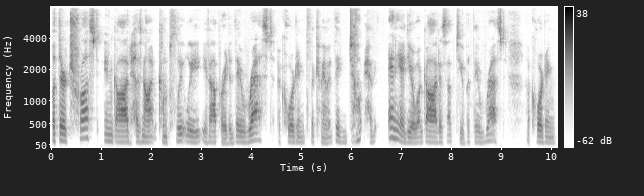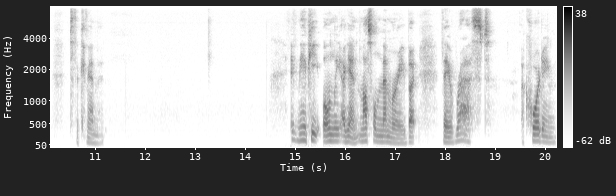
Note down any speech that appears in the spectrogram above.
But their trust in God has not completely evaporated. They rest according to the commandment. They don't have any idea what God is up to, but they rest according to the commandment. it may be only, again, muscle memory, but they rest according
